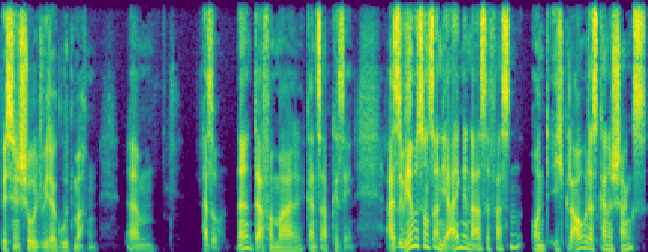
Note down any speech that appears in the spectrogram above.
bisschen Schuld wieder gut machen. Ähm, also, ne, davon mal ganz abgesehen. Also wir müssen uns an die eigene Nase fassen und ich glaube, das kann eine Chance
